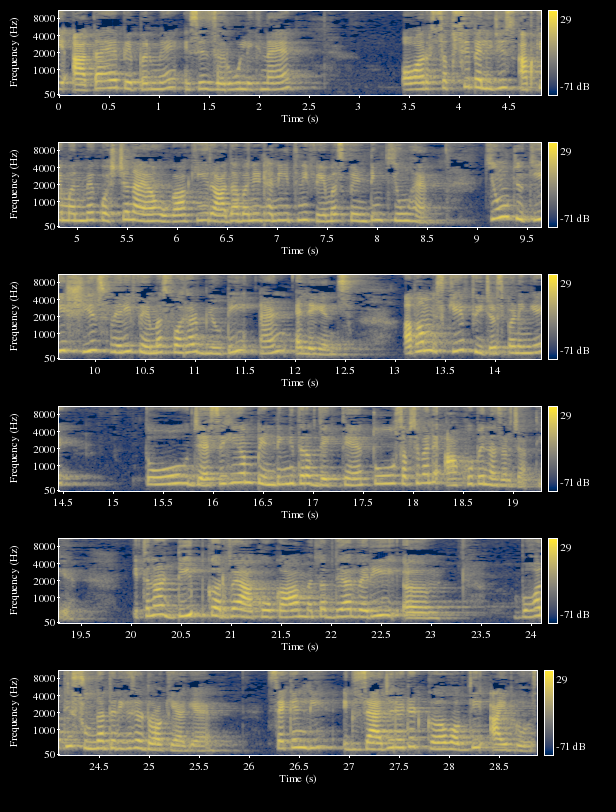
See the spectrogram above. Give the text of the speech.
ये आता है पेपर में इसे ज़रूर लिखना है और सबसे पहली चीज़, आपके मन में क्वेश्चन आया होगा कि राधा बनी ठनी इतनी फ़ेमस पेंटिंग क्यों है? क्यों? क्योंकि she is very famous for her beauty and elegance अब हम इसके फीचर्स पढ़ेंगे। तो जैसे ही हम पेंटिंग की तरफ़ देखते हैं तो सबसे पहले आँखों पे नज़र जाती है। इतना डीप कर्व है आँखों का मतलब दे आर वेरी बहुत ही सुंदर तरीके से ड्रॉ किया गया है। Secondly exaggerated curve of the eyebrows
